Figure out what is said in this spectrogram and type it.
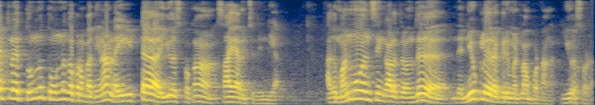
ஆயிரத்தி தொள்ளாயிரத்தி தொண்ணூற்றி ஒன்றுக்கு அப்புறம் பார்த்தீங்கன்னா லைட்டாக யூஎஸ் பக்கம் சாய ஆரம்பிச்சது இந்தியா. அது மன்மோகன் சிங் காலத்தில் வந்து இந்த நியூக்ளியர் அக்ரிமெண்ட்லாம் போட்டாங்க யூஎஸோட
